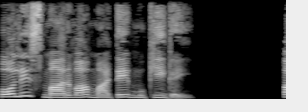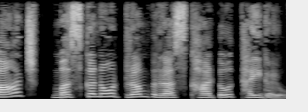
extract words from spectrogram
પોલીસ મારવા માટે મૂકી ગઈ પાંચ મસ્કનો ટ્રમ્પ રસ ખાટો થઈ ગયો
